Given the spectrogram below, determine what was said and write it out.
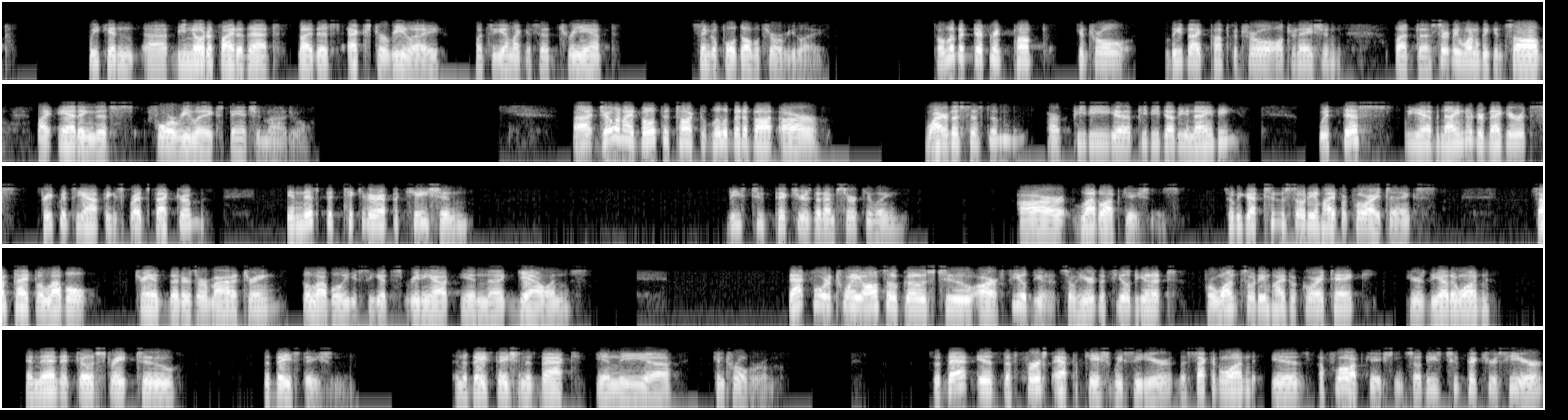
we can uh, be notified of that by this extra relay. Once again, like I said, 3 amp single pole double throw relay. So a little bit different pump control, lead lag pump control alternation but uh, certainly one we can solve by adding this four relay expansion module. Uh, Joe and I both have talked a little bit about our wireless system, our PD, uh, PDW90. With this, we have 900 megahertz frequency hopping spread spectrum. In this particular application, these two pictures that I'm circling are level applications. So we've got two sodium hypochlorite tanks. Some type of level transmitters are monitoring the level. You see it's reading out in uh, gallons. That 4 to 20 also goes to our field unit. So here's a field unit for one sodium hypochlorite tank. Here's the other one. And then it goes straight to the base station. And the base station is back in the uh, control room. So that is the first application we see here. The second one is a flow application. So these two pictures here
